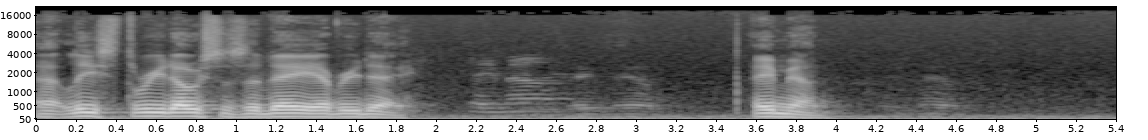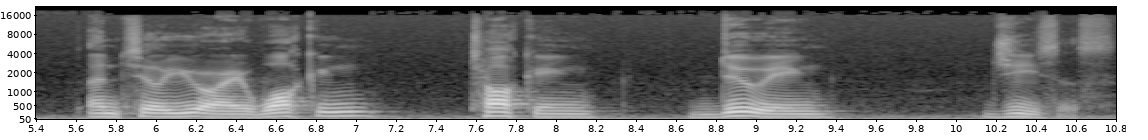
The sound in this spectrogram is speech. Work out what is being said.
at least three doses a day every day. Amen. Amen. Until you are a walking, talking, doing Jesus.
